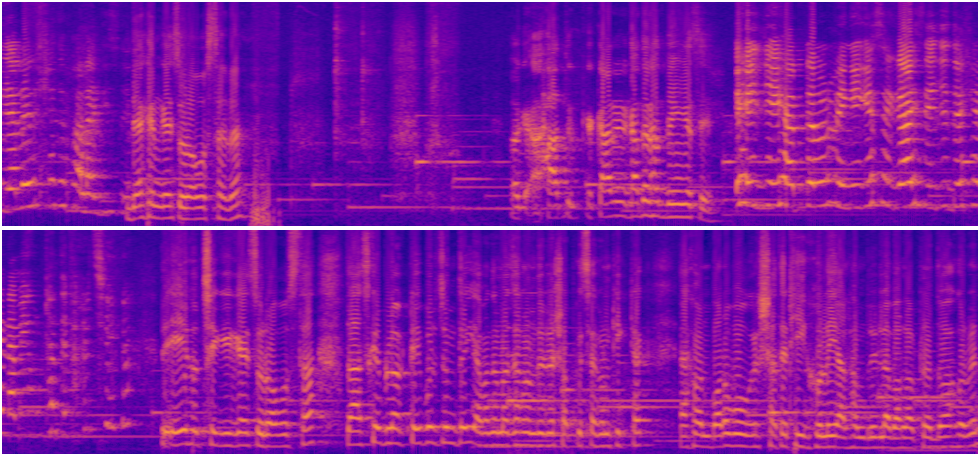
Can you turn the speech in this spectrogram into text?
দেয়ালের সাথে ফালাই দিছেন দেখেন গাইস ওর অবস্থাটা। Okay, হাত কারের কাদের হাত ভেঙে গেছে? এই হাতটা আমার ভেঙে গেছে গাইস এই যে দেখেন, আমি উঠাতে পারছি না। এই হচ্ছে কি গাইস ওর অবস্থা। তো আজকের ব্লগটা এই পর্যন্তই। আমাদের মাঝে আলহামদুলিল্লাহ সব কিছু এখন ঠিকঠাক। এখন বড় বউয়ের সাথে ঠিক হলেই আলহামদুলিল্লাহ ভালো, আপনারা দোয়া করবেন।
